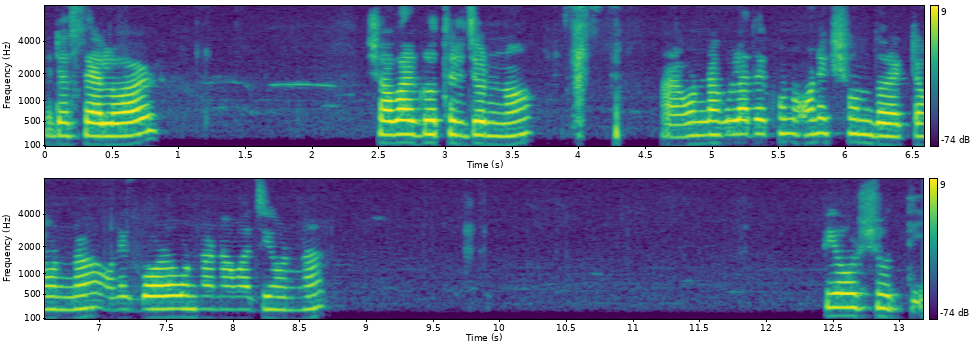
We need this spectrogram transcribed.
এটা সালোয়ার। সবার গ্রোথের জন্য। আর ওড়নাগুলা দেখুন অনেক সুন্দর একটা ওড়না অনেক বড় ওড়না নামাজি ওড়না পিওর সুতি।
